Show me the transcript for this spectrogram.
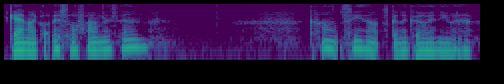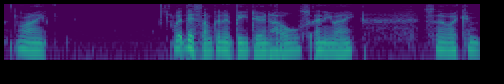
Again, I got this off Amazon. Can't see that's going to go anywhere. Right. With this, I'm going to be doing holes anyway. So I can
